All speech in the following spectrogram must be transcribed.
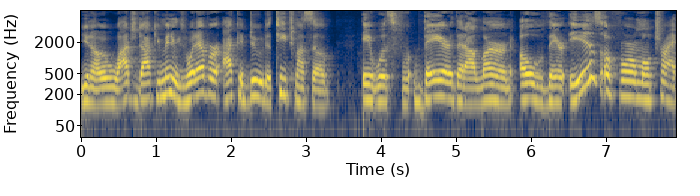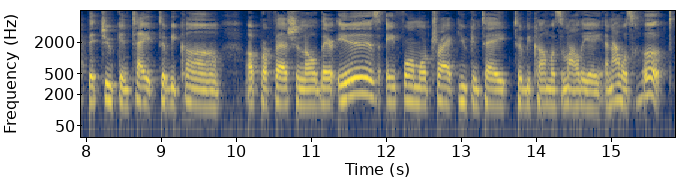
you know, watch documentaries, whatever I could do to teach myself it was there that I learned, oh, there is a formal track that you can take to become a professional. There is a formal track you can take to become a sommelier. And I was hooked.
